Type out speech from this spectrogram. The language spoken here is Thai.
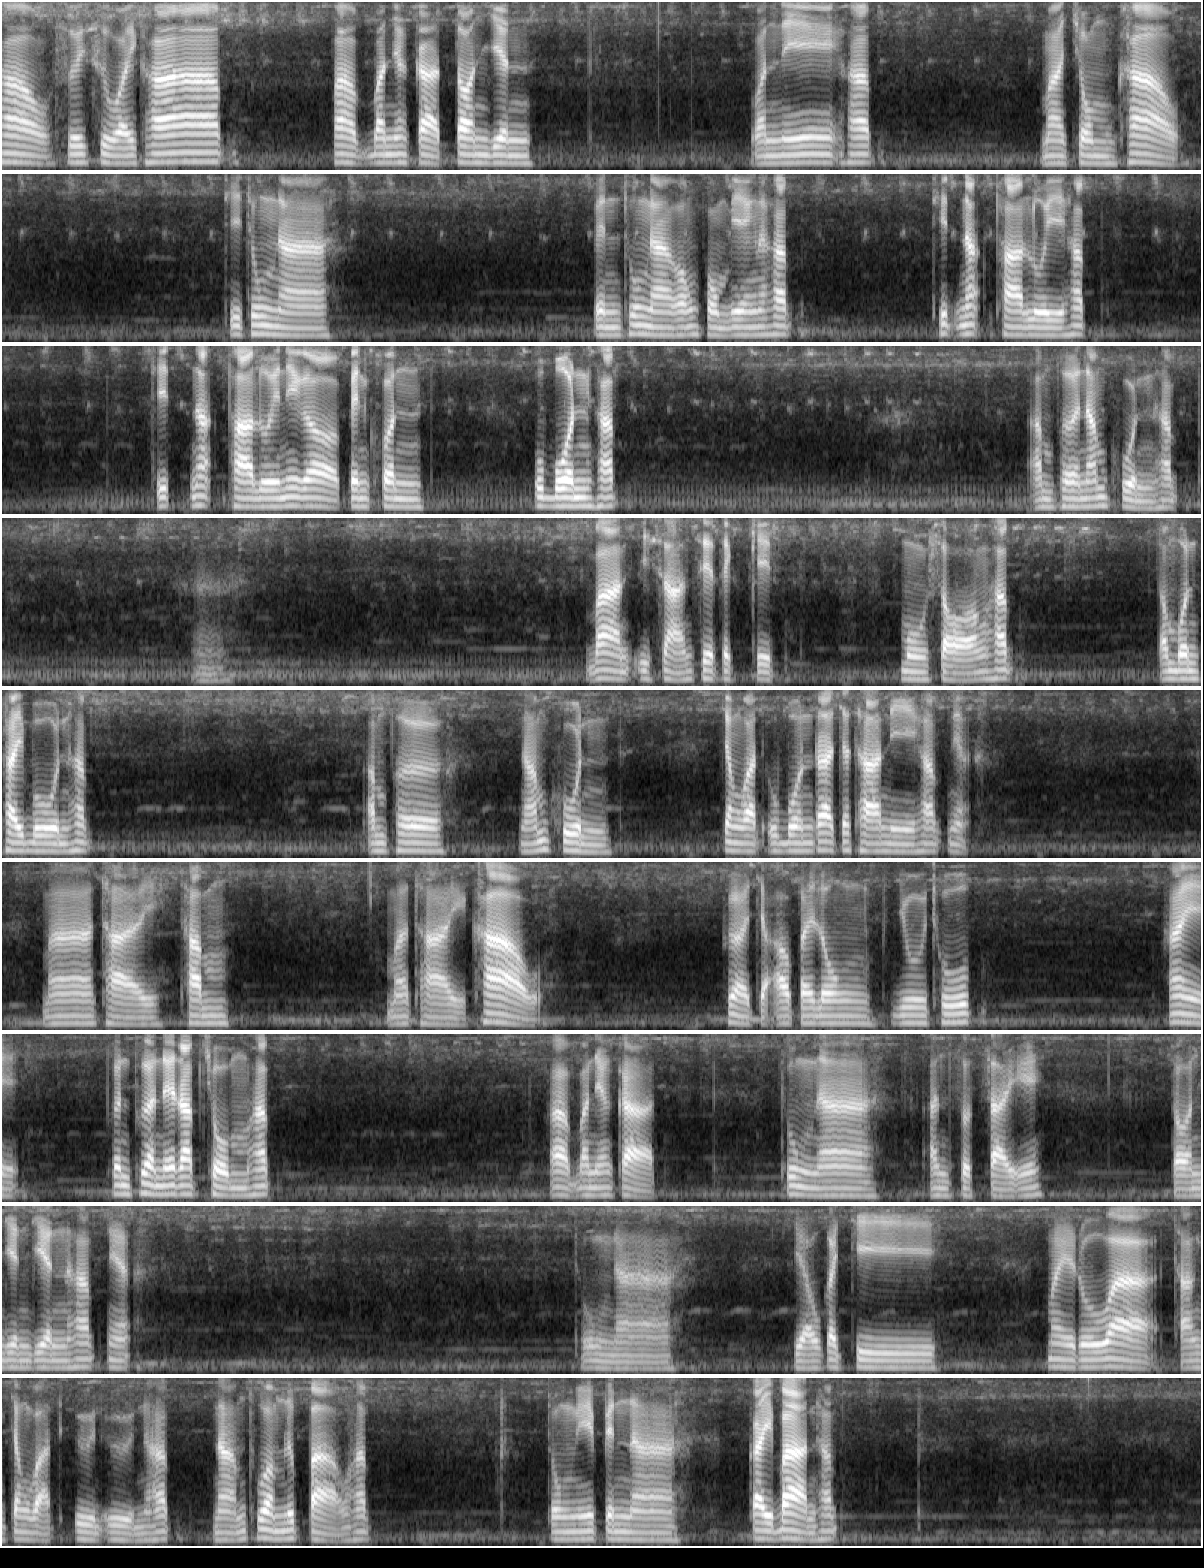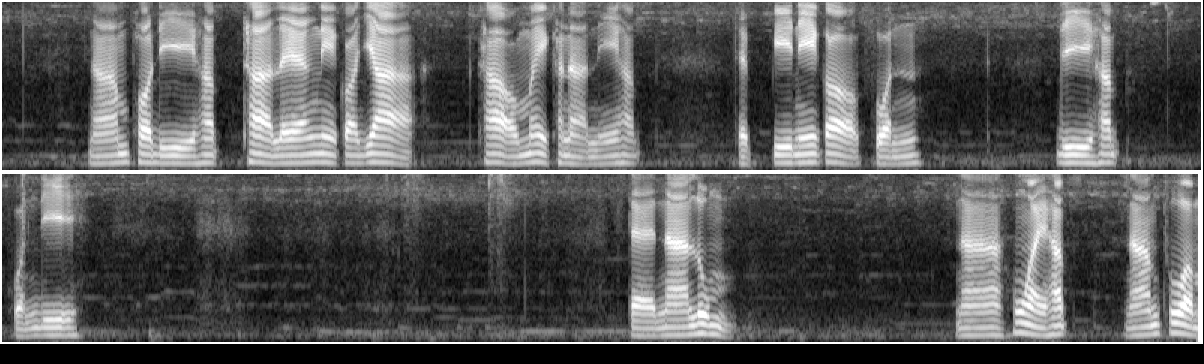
ข้าวสวยๆครับ ภาพบรรยากาศตอนเย็น วันนี้ครับ มาชมข้าว ที่ทุ่งนา เป็นทุ่งนาของผมเองนะครับ ทิศนะพาลุยครับ ทิศนะพาลุยนี่ก็เป็นคนอุบลครับ อำเภอน้ำขุนครับบ้านอีสานเศรษฐกิจ หมู่สองครับตำบลไพบูรณ์ครับอำเภอน้ำขุนจังหวัดอุบลราชธานีครับเนี่ย มาถ่ายทำมาถ่ายข้าว เพื่อจะเอาไปลง YouTube ให้เพื่อนๆได้รับชมครับ ภาพบรรยากาศ ทุ่งนาอันสดใส ตอนเย็นๆนะครับเนี่ย ทุ่งนาเขียวกระจี ไม่รู้ว่าทางจังหวัดอื่นๆนะครับ น้ำท่วมหรือเปล่าครับ ตรงนี้เป็นนาใกล้บ้านครับ น้ำพอดีครับ ถ้าแล้งนี่ก็หญ้าข้าวไม่ขนาดนี้ครับ แต่ปีนี้ก็ฝนดีครับ ฝนดี แต่นาลุ่ม นาห้วยครับ น้ำท่วม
